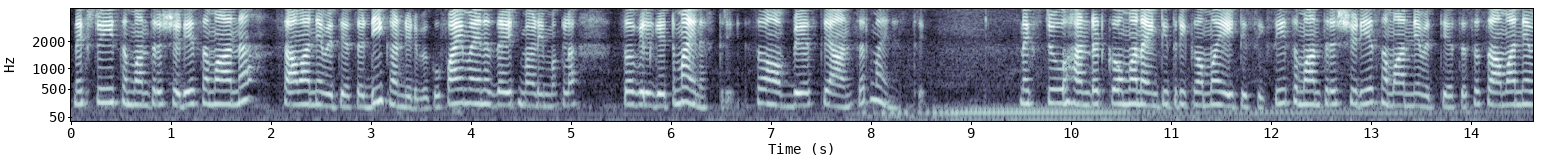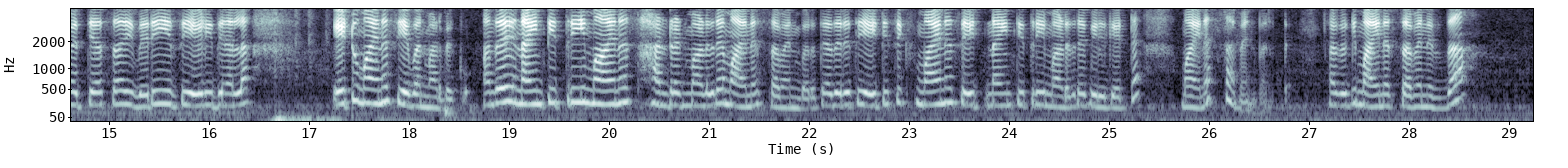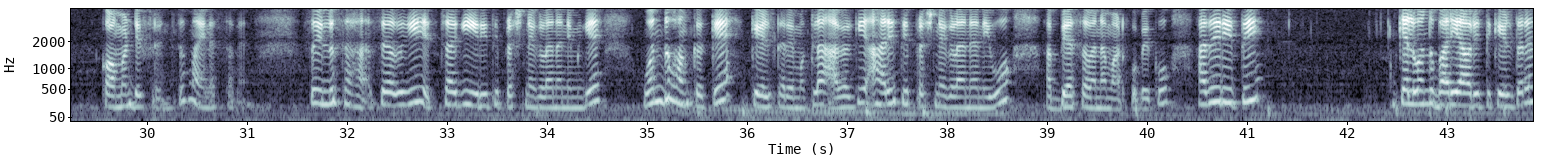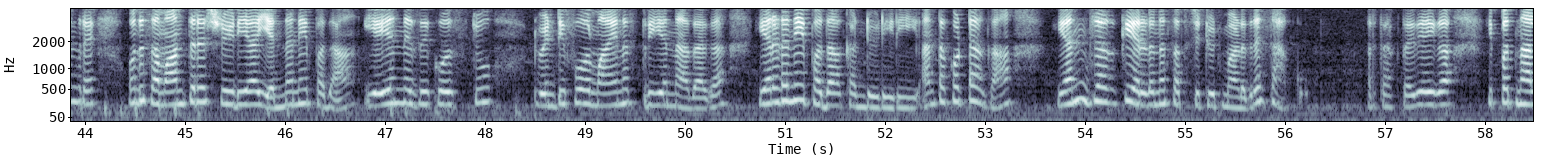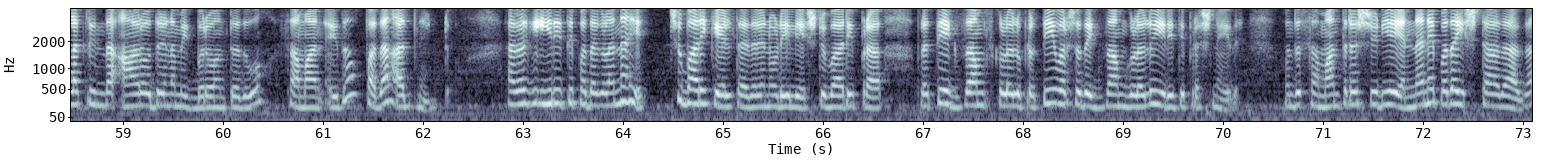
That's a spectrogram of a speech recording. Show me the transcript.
ನೆಕ್ಸ್ಟ್ ಈ ಸಮಾಂತರ ಶ್ರೇಣಿಯ ಸಮಾನ ಸಾಮಾನ್ಯ ವ್ಯತ್ಯಾಸ ಡಿ ಕಂಡುಹಿಡಬೇಕು ಫೈವ್ ಮೈನಸ್ ಏಯ್ಟ್ ಮಾಡಿ ಮಕ್ಕಳ so will get minus three so obviously answer minus three next hundred comma ninety three comma eighty six ಈ ಸಮಾಂತರ ಶ್ರೇಣಿಯ ಸಾಮಾನ್ಯ ವ್ಯತ್ಯಾಸ. ಸೊ ಸಾಮಾನ್ಯ ವ್ಯತ್ಯಾಸ very easy ಹೇಳಿದ್ದೀನಲ್ಲ. A two minus A one ಮಾಡಬೇಕು. ಅಂದರೆ ನೈಂಟಿ ತ್ರೀ ಮೈನಸ್ ಹಂಡ್ರೆಡ್ ಮಾಡಿದ್ರೆ ಮೈನಸ್ ಸೆವೆನ್ ಬರುತ್ತೆ. ಅದೇ ರೀತಿ eighty six minus eight ninety three ಮಾಡಿದ್ರೆ ವಿಲ್ ಗೆಟ್ ಮೈನಸ್ ಸೆವೆನ್ ಬರುತ್ತೆ. ಹಾಗಾಗಿ minus seven is the common difference minus seven so ಇಲ್ಲೂ ಸಹ. ಸೊ ಹಾಗಾಗಿ ಹೆಚ್ಚಾಗಿ ಈ ರೀತಿ ಪ್ರಶ್ನೆಗಳನ್ನು ನಿಮಗೆ ಒಂದು ಅಂಕಕ್ಕೆ ಕೇಳ್ತಾರೆ ಮಕ್ಕಳ. ಹಾಗಾಗಿ ಆ ರೀತಿ ಪ್ರಶ್ನೆಗಳನ್ನು ನೀವು ಅಭ್ಯಾಸವನ್ನು ಮಾಡ್ಕೋಬೇಕು. ಅದೇ ರೀತಿ ಕೆಲವೊಂದು ಬಾರಿ ಯಾವ ರೀತಿ ಕೇಳ್ತಾರೆ ಅಂದರೆ ಒಂದು ಸಮಾಂತರ ಶ್ರೇಣಿಯ ಎನ್ನನೇ ಪದ, A N is equals to twenty four minus three N ಆದಾಗ ಎರಡನೇ ಪದ ಕಂಡುಹಿಡೀರಿ ಅಂತ ಕೊಟ್ಟಾಗ ಎನ್ ಜಾಗಕ್ಕೆ ಎರಡನ್ನ ಸಬ್ಸ್ಟಿಟ್ಯೂಟ್ ಮಾಡಿದ್ರೆ ಸಾಕು. ಅರ್ಥ ಆಗ್ತಾ ಇದೆಯಾ ಈಗ ಇಪ್ಪತ್ನಾಲ್ಕರಿಂದ ಆರು ಹೋದ್ರೆ ನಮಗೆ ಬರುವಂಥದ್ದು ಸಮಾನ ಇದು ಪದ ಹದಿನೆಂಟು. ಹಾಗಾಗಿ ಈ ರೀತಿ ಪದಗಳನ್ನು ಹೆಚ್ಚು ಬಾರಿ ಕೇಳ್ತಾ ಇದ್ದಾರೆ. ನೋಡಿ, ಇಲ್ಲಿ ಎಷ್ಟು ಬಾರಿ ಪ್ರ, ಪ್ರತಿ ಎಕ್ಸಾಮ್ಸ್ಗಳಲ್ಲೂ ಪ್ರತಿ ವರ್ಷದ ಎಕ್ಸಾಮ್ಗಳಲ್ಲೂ ಈ ರೀತಿ ಪ್ರಶ್ನೆ ಇದೆ. ಒಂದು ಸಮಾಂತರ ಶ್ರೇಣಿಯ ಎನ್ನನೇ ಪದ ಇಷ್ಟ ಆದಾಗ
